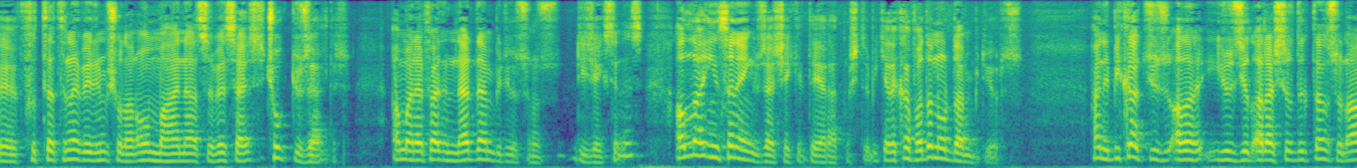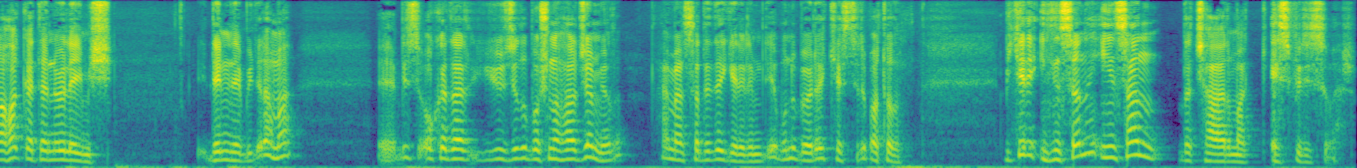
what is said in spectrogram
e, fıtratına verilmiş olan o manası vesairesi çok güzeldir. Aman efendim nereden biliyorsunuz diyeceksiniz. Allah insanı en güzel şekilde yaratmıştır. Bir kere kafadan oradan biliyoruz. Hani birkaç yüz, yüzyıl araştırdıktan sonra Aa, hakikaten öyleymiş denilebilir ama e, biz o kadar yüzyılı boşuna harcamayalım. Hemen sadede gelelim diye bunu böyle kestirip atalım. Bir kere insanı insan da çağırmak esprisi var.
